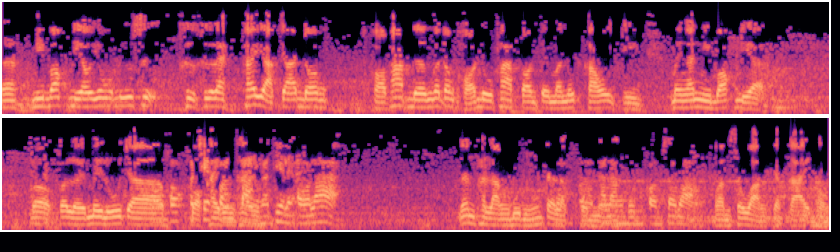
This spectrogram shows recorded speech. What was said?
นะมีบล็อกเดียวยังรู้สึกคือคืออะไรถ้าอยากจะดองขอภาพเดิมก็ต้องขอดูภาพตอนเป็นมนุษย์เขาอีกทีไม่งั้นมีบล็อกเดียวก็ก็เลยไม่รู้จะเขาบเขาอกเช็คใครควาเป็มนใครต่างกันที่อะไรออร่า นั่นพลังบุญของแต่ละคนพนะลังบุญความสว่าง ความสว่างจากกายของ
